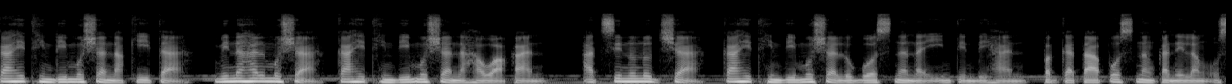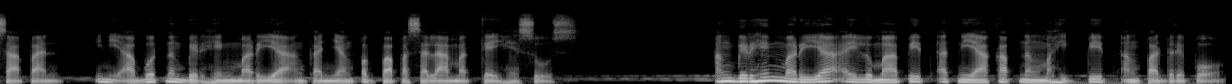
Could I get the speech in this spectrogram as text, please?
kahit hindi mo siya nakita, minahal mo siya kahit hindi mo siya nahawakan, at sinunod siya kahit hindi mo siya lubos na naiintindihan. Pagkatapos ng kanilang usapan, iniabot ng Birheng Maria ang kanyang pagpapasalamat kay Jesus. Ang Birheng Maria ay lumapit at niyakap ng mahigpit ang Padre Po.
